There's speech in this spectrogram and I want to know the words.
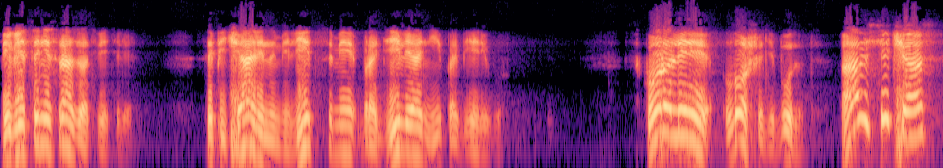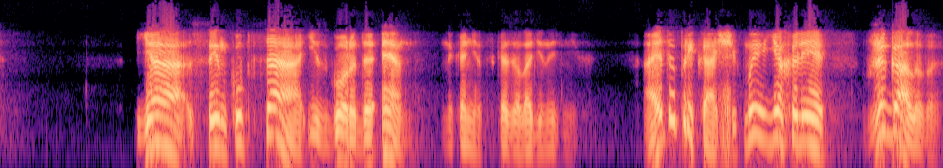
Беглецы не сразу ответили. С опечаленными лицами бродили они по берегу. Скоро ли лошади будут? А сейчас. Я сын купца из города Н, наконец сказал один из них. А это приказчик. Мы ехали в Жигалово.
